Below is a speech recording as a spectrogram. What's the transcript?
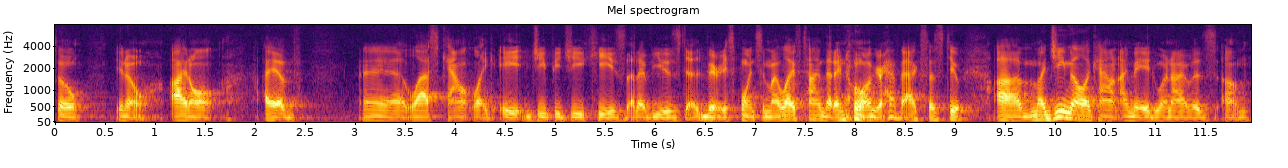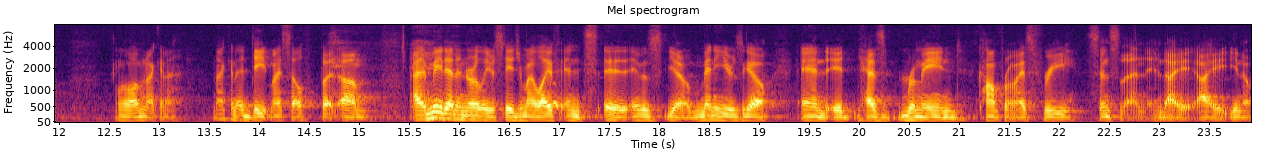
So, you know, I don't, I have, uh, last count, like eight GPG keys that I've used at various points in my lifetime that I no longer have access to. Uh, my Gmail account I made when I was, um, well, I'm not gonna, not gonna date myself, but um, I made at an earlier stage in my life, and it, it was you know many years ago, and it has remained compromise-free since then. And I, I, you know,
